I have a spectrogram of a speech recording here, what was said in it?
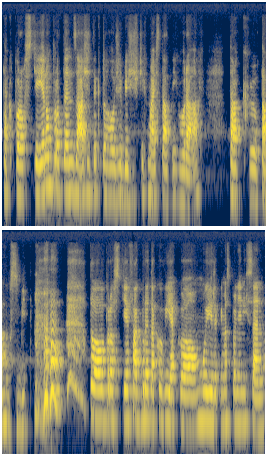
tak prostě jenom pro ten zážitek toho, že běžíš v těch majestátných horách, tak tam musím být. to prostě fakt bude takový jako můj, řekněme, splněný sen.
